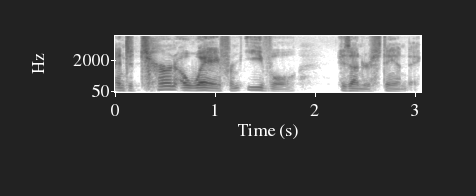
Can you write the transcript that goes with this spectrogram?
And to turn away from evil is understanding.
